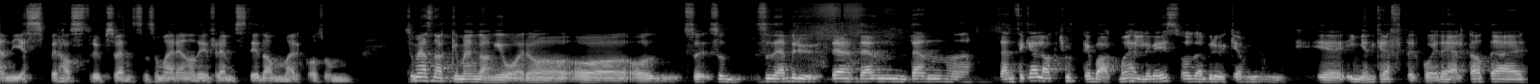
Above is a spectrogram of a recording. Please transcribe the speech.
en Jesper Hastrup Svendsen, som er en av de fremste i Danmark, og som, som jeg snakker med en gang i året. Og, så, så, så det, det, den, den, den, fikk jeg lagt hurtig bak meg, heldigvis, og det bruker jeg ingen krefter på i det hele tatt. Det er,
